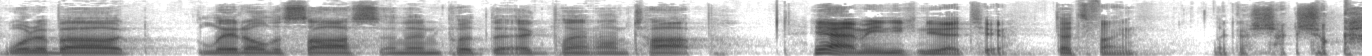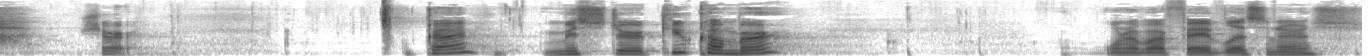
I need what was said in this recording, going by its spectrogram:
What about ladle the sauce and then put the eggplant on top, Yeah, I mean, you can do that too. That's fine. like a shakshuka? Sure. Okay, Mr. Cucumber, one of our fave listeners,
